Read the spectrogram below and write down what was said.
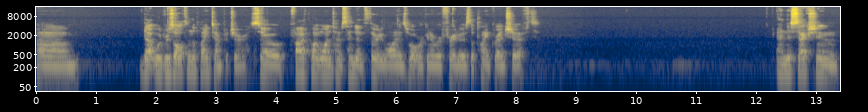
Um, that would result in the Planck temperature. So 5.1 times 10 to the 31 is what we're going to refer to as the Planck redshift. And this section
